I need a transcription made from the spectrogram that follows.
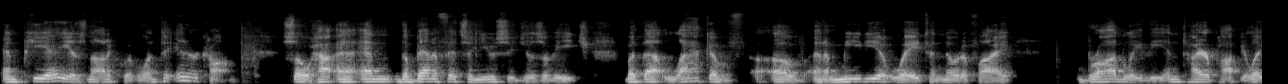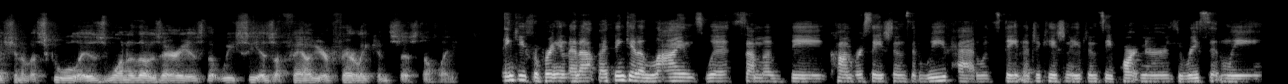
and PA is not equivalent to intercom. So how and the benefits and usages of each, but that lack of of an immediate way to notify broadly the entire population of a school is one of those areas that we see as a failure fairly consistently. Thank you for bringing that up. I think it aligns with some of the conversations that we've had with state education agency partners recently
